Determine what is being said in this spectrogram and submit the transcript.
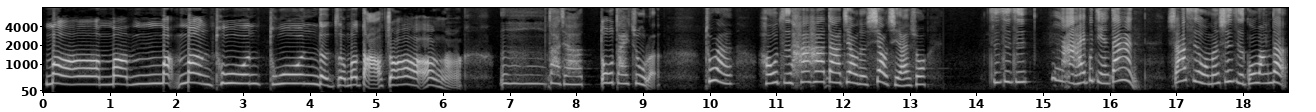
慢慢慢慢吞吞的，怎么打仗啊？嗯，大家都呆住了。突然，猴子哈哈大叫的笑起来，说：“吱吱吱。”那还不简单？杀死我们狮子国王的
